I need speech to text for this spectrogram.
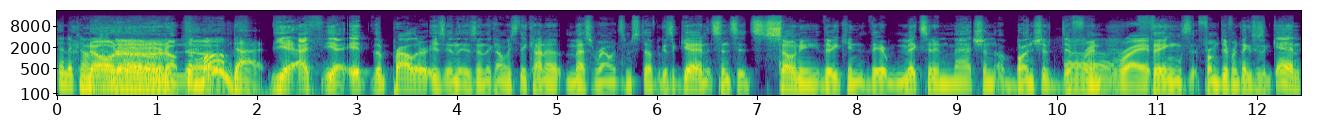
In the comics, No, no, no, no, no, no. The mom died. Yeah, I, yeah. It the Prowler is in is in the comics. They kind of mess around with some stuff because again, since it's Sony, they can they're mixing and matching a bunch of different Uh, Right. things from different things. Because again,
